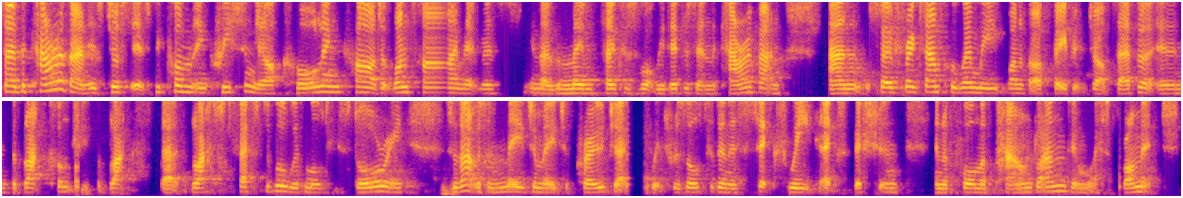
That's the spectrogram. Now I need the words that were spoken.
so the caravan is just it's become increasingly our calling card. At one time, it was you know the main focus of what we did was in the caravan, and so for example, when we one of our favourite jobs ever in the Black Country for Black uh, Blast Festival with Multistory, mm-hmm. so that was a major major project which resulted in a six-week exhibition in a former Poundland in West Bromwich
